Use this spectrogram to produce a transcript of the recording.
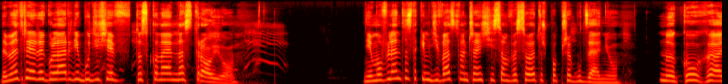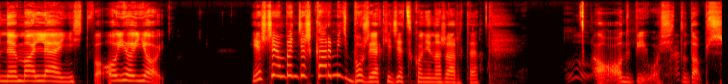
Demetria regularnie budzi się w doskonałym nastroju. Niemowlęta z takim dziwactwem częściej są wesołe tuż po przebudzeniu. No kochane maleństwo, oj, oj, oj. Jeszcze ją będziesz karmić? Boże, jakie dziecko nie na żartę. O, odbiło się, to dobrze.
